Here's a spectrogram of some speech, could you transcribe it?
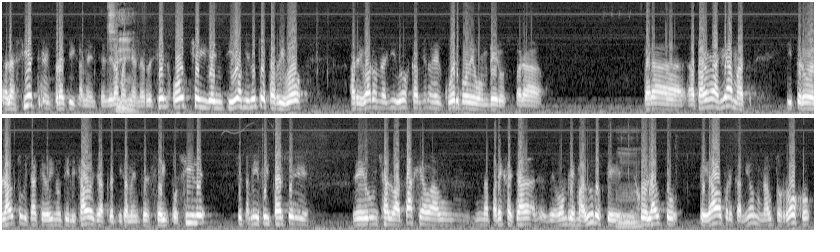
a las 7 prácticamente de la mañana. Recién 8 y 22 minutos arribó, arribaron allí dos camiones del cuerpo de bomberos para, para apagar las llamas. Y, pero el auto ya quedó inutilizado, ya prácticamente fue imposible. Yo también fui parte de, un salvataje a una pareja ya de hombres maduros que mm. dejó el auto pegado por el camión, un auto rojo,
